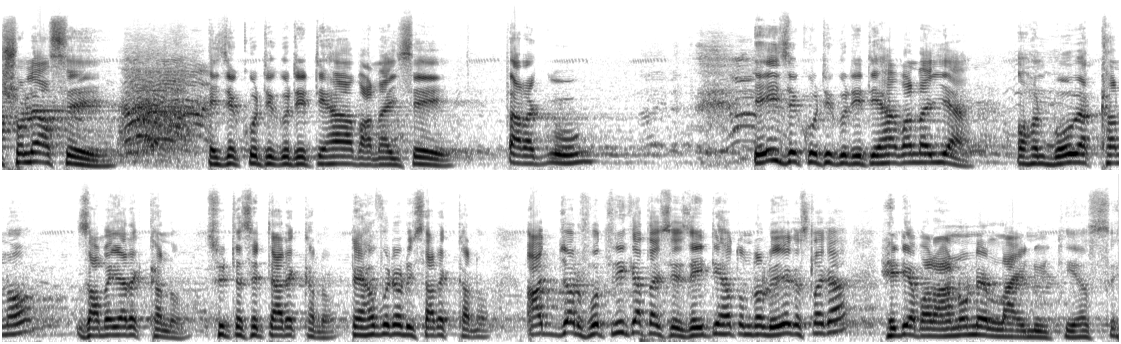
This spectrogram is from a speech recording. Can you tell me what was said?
আসলে আছে। এই যে কোটি কোটি টেহা বানাইছে, তারা গো এই যে কোটি কোটি টেহা বানাইয়া তখন বউ একখানো জামাই আরেক খানো সুইটা সেটটা আরেক খানো, টেহা ফুটা রয়েছে আরেক খানো। আজ জ্বর পত্রিকা তাইছে যেই টেহা তোমরা লইয়া গেছ লাগা হেটি আবার আননের লাইন হইতে আছে।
